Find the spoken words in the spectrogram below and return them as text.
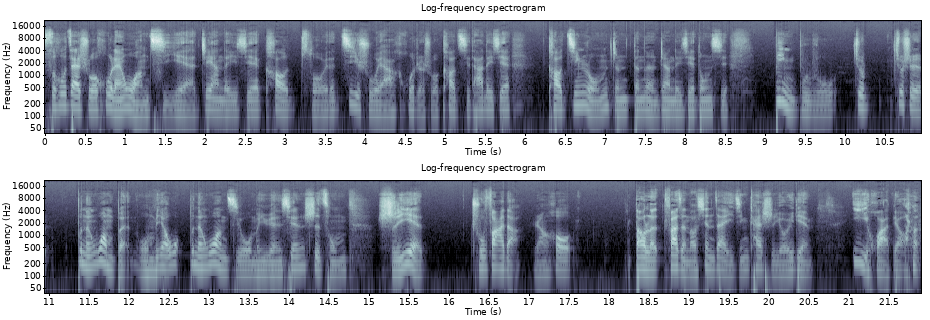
似乎在说互联网企业这样的一些靠所谓的技术呀，或者说靠其他的一些靠金融等等等这样的一些东西，并不如就就是不能忘本，我们要忘不能忘记我们原先是从实业出发的，然后到了发展到现在，已经开始有一点异化掉了，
